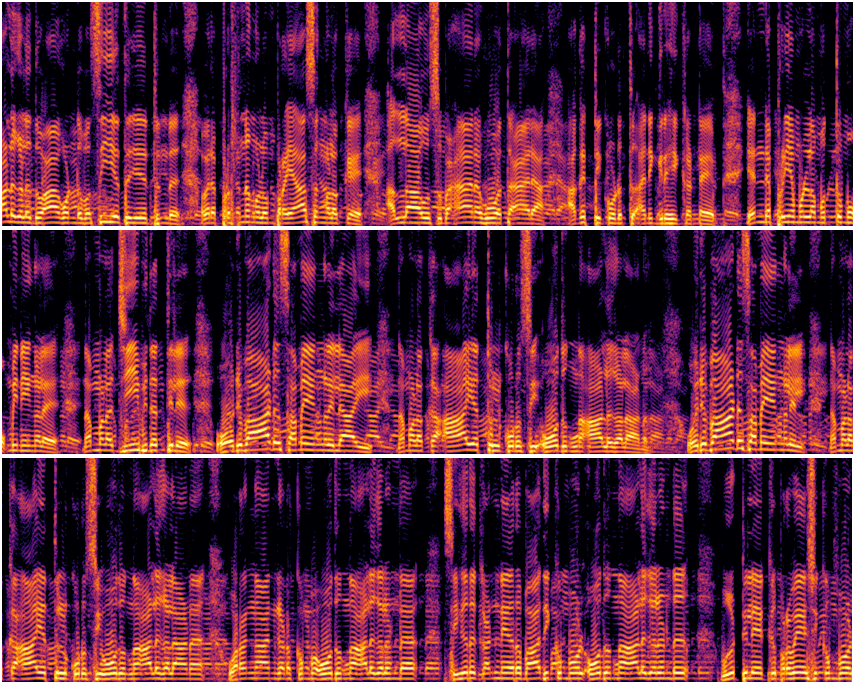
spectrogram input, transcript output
ആളുകൾ ദ്വാ കൊണ്ട് വസീയത്ത് ചെയ്തിട്ടുണ്ട്. അവരെ പ്രശ്നങ്ങളും പ്രയാസങ്ങളൊക്കെ അള്ളാഹു സുബാനഹുവ താര അകറ്റിക്കൊടുത്ത് അനുഗ്രഹിക്കട്ടെ. എന്റെ പ്രിയമുള്ള മുത്തു മുഅ്മിനീങ്ങളെ നമ്മളെ ജീവിതത്തിൽ ഒരുപാട് സമയങ്ങളിലായി നമ്മളൊക്കെ ആയത്തുൽ കുറിസി ഓതുന്ന ആളുകളാണ്. ഒരുപാട് സമയങ്ങളിൽ നമ്മളൊക്കെ ആയത്തുൽ കുറിസി ഓതുന്ന ആളുകളാണ്. ഉറങ്ങാൻ കിടക്കുമ്പോൾ ഓതുന്ന ആളുകളുണ്ട്. സിഹിർ കണ്ണീർ ബാധിക്കുമ്പോൾ ഓതുന്ന ആളുകളുണ്ട്. വീട്ടിലേക്ക് പ്രവേശിക്കുമ്പോൾ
